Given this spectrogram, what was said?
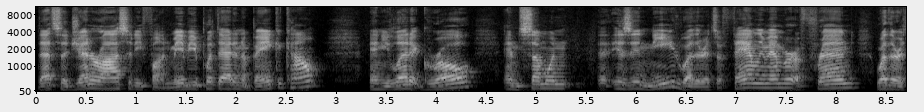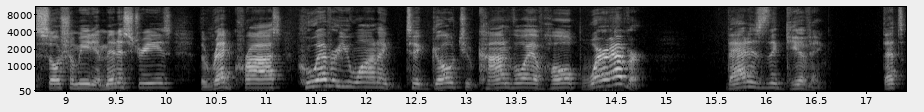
That's a generosity fund. Maybe you put that in a bank account and you let it grow and someone Uh, is in need, whether it's a family member, a friend, whether it's social media ministries, the Red Cross, whoever you want to go to, Convoy of Hope, wherever. That is the giving. That's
